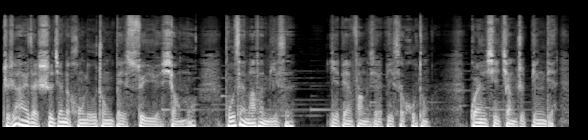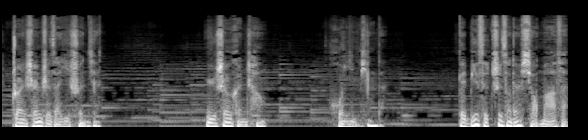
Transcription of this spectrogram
只是爱在世间的洪流中被岁月消磨，不再麻烦彼此，也便放弃了彼此互动，关系降至冰点，转身只在一瞬间。”余生很长，婚姻平淡。给彼此制造点小麻烦，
